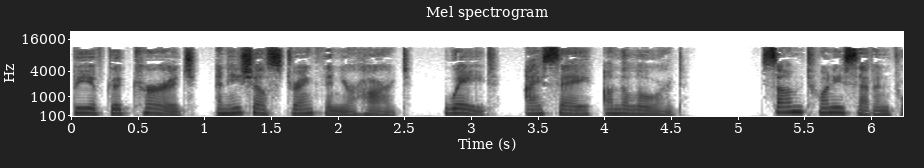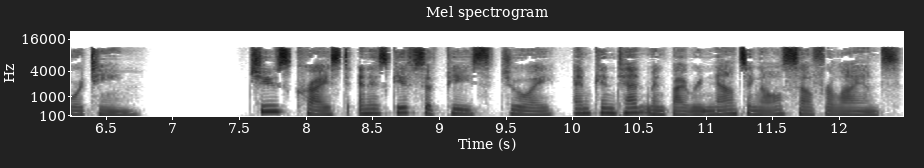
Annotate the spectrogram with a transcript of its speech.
Be of good courage, and he shall strengthen your heart. Wait, I say, on the Lord. Psalm 27:14. Choose Christ and his gifts of peace, joy, and contentment by renouncing all self-reliance.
